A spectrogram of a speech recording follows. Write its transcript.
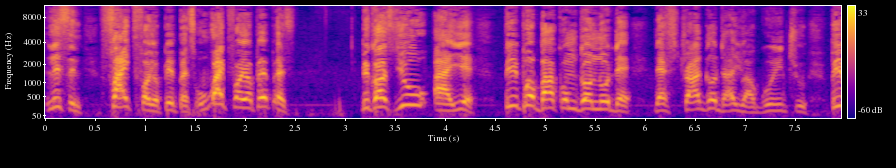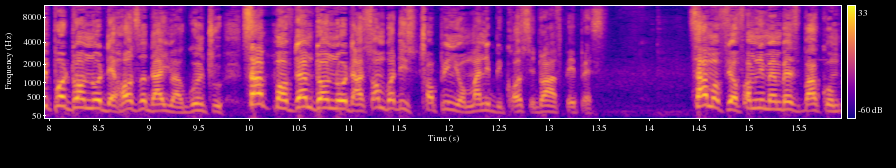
listen, fight for your papers, work for your papers. Because you are here. People back home don't know the, the struggle that you are going through. People don't know the hustle that you are going through. Some of them don't know that somebody is chopping your money because you don't have papers. Some of your family members back home,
